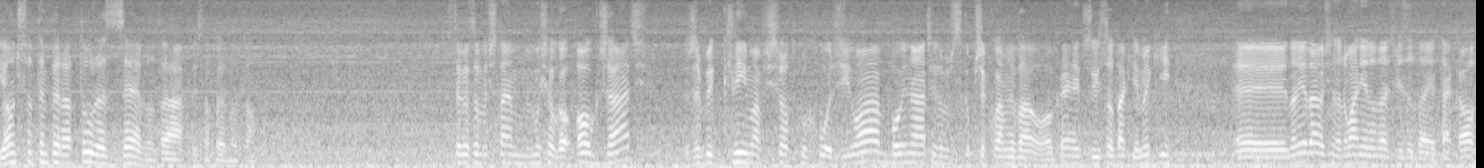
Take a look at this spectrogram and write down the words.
I on czyta temperaturę z zewnątrz. Tak, to jest na pewno to. Z tego co wyczytałem, bym musiał go ogrzać, żeby klima w środku chłodziła, bo inaczej to wszystko przekłamywało, ok? Czyli są takie myki. Yy, no nie dało się normalnie dodać, więc dodaję tak o.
